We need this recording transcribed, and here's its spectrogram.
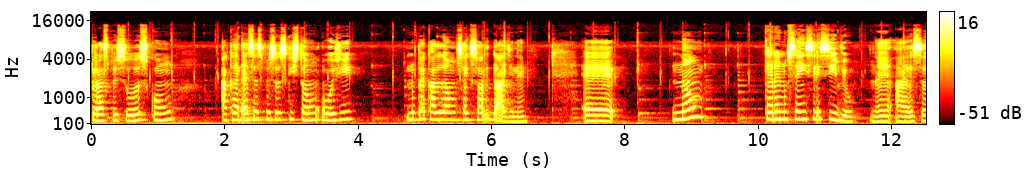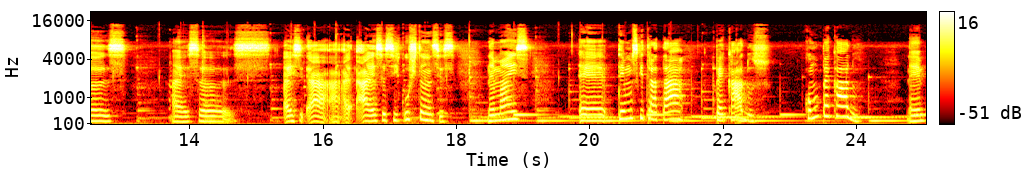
pelas pessoas com essas pessoas que estão hoje no pecado da homossexualidade, né, é, não querendo ser insensível, né, a essas a essas, a, a, a, a essas circunstâncias, né? Mas é, temos que tratar pecados como pecado, né?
